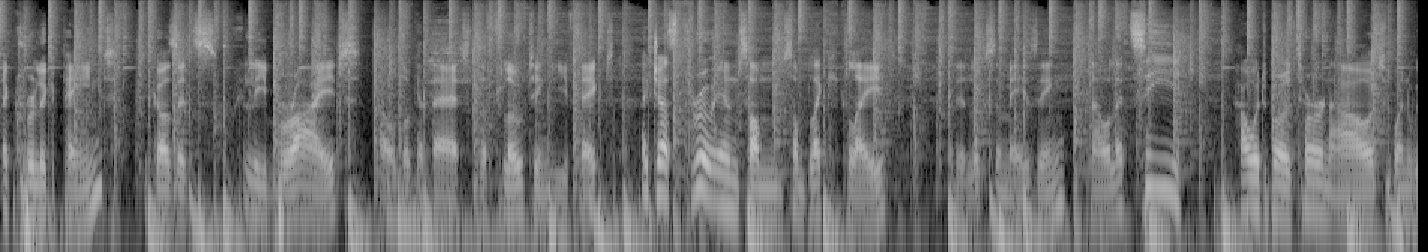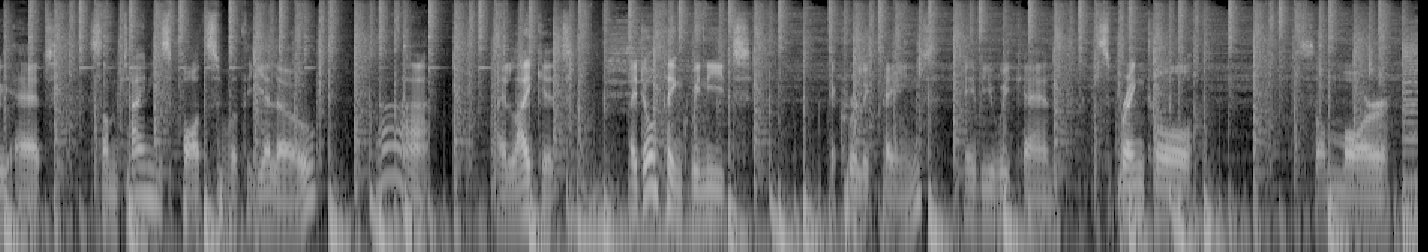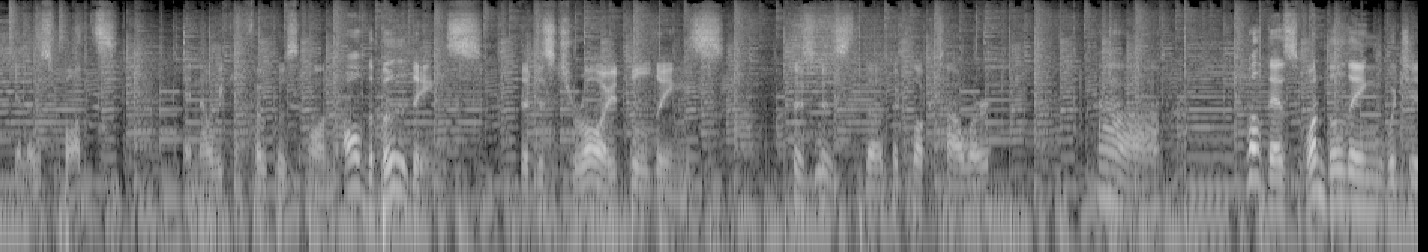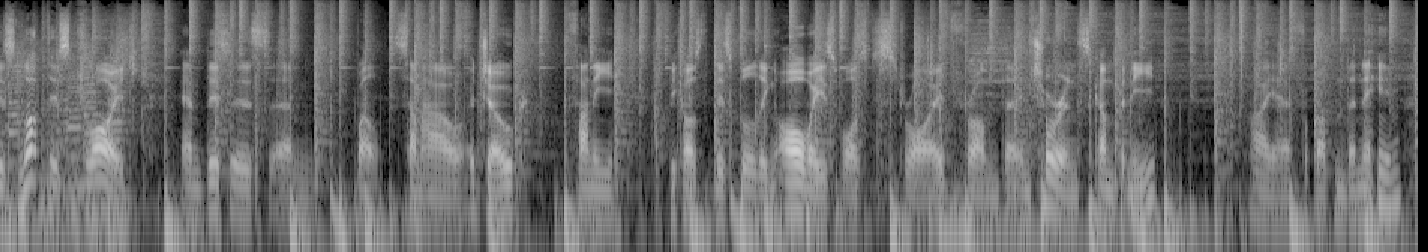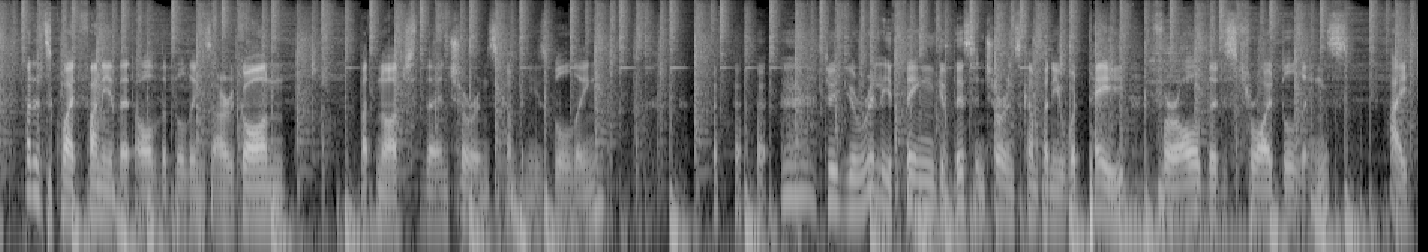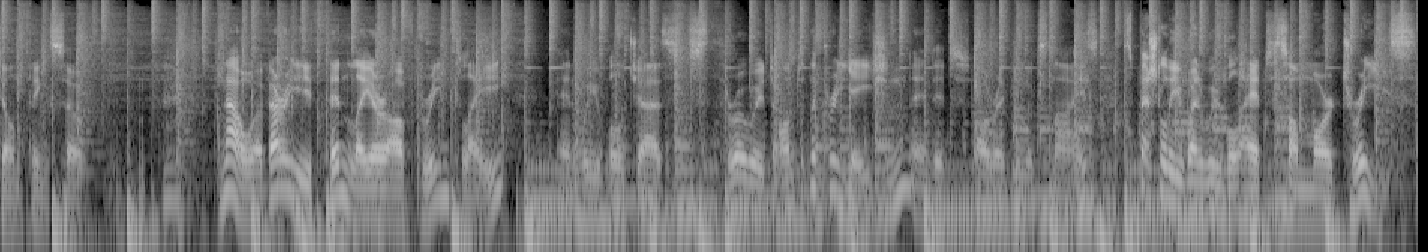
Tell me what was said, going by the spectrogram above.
acrylic paint because it's really bright. Oh look at that, the floating effect. I just threw in some, some black clay and it looks amazing. Now let's see how it will turn out when we add some tiny spots with yellow. Ah, I like it. I don't think we need acrylic paint. Maybe we can sprinkle some more yellow spots. And now we can focus on all the buildings, the destroyed buildings. This is the, the clock tower. Ah. Well, there's one building which is not destroyed. And this is, um, well, somehow a joke, funny because this building always was destroyed from the insurance company. I have forgotten the name, But it's quite funny that all the buildings are gone, but not the insurance company's building. Do you really think this insurance company would pay for all the destroyed buildings? I don't think so. now, a very thin layer of green clay, and we will just throw it onto the creation, and it already looks nice, especially when we will add some more trees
